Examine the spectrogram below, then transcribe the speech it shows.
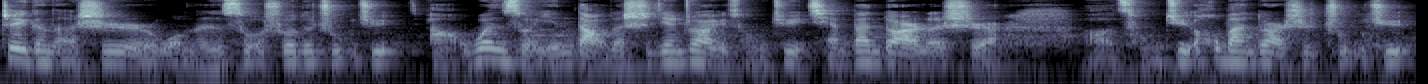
这个呢是我们所说的主句啊，问所引导的时间状语从句。前半段呢是啊从句，后半段是主句。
